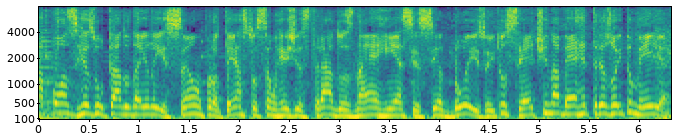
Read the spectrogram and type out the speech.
Após resultado da eleição, protestos são registrados na RSC 287 e na BR 386.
